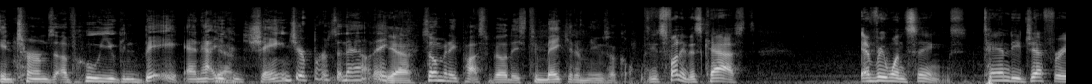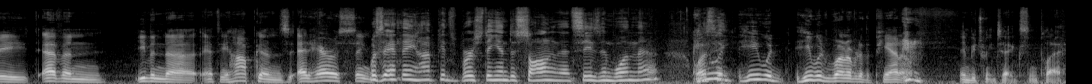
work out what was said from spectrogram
in terms of who you can be and how you can change your personality. Yeah. So many possibilities to make it a musical. It's funny, this cast, everyone sings. Thandie, Jeffrey, Evan, even uh, Anthony Hopkins, Ed Harris sings. Was Anthony Hopkins bursting into song in that season one there? Was he, he? would, he would he would run over to the piano in between takes and play.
